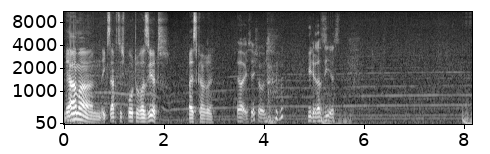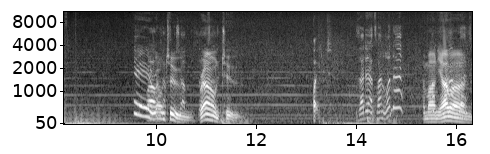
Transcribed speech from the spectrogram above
Ja, Mann. X80 Proto rasiert. Preiskarre. Ja, ich seh schon. Wie du rasierst. Hey, Wow, Round hab's 2. geschafft, ich glaub's Round 2. Fight. Seid ihr in der zweiten Runde? Ja, Mann, ja, Mann.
